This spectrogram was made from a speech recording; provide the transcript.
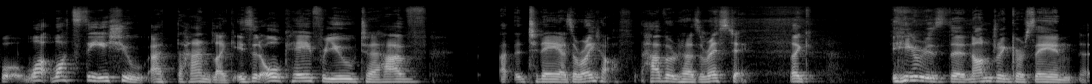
what what's the issue at the hand? Like, is it okay for you to have uh, today as a write off, have it as a rest day. Like here is the non drinker saying, uh,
